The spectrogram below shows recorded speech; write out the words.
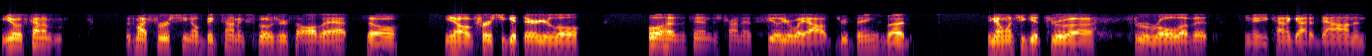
you know, it was kind of it was my first, you know, big time exposure to all that. So, you know, first you get there, you're a little, a little hesitant, just trying to feel your way out through things. But, you know, once you get through a through a roll of it, you know, you kind of got it down and,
